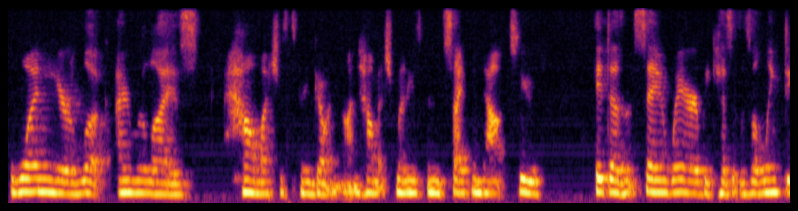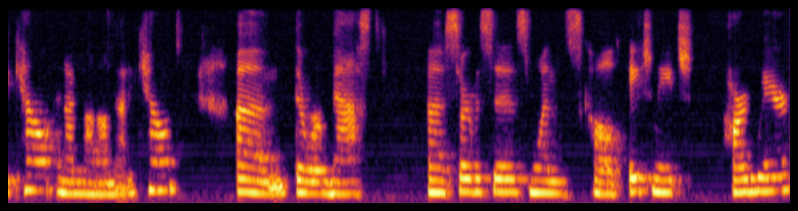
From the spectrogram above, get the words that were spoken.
one year look, I realize how much has been going on, how much money's been siphoned out to. It doesn't say where because it was a linked account and I'm not on that account. Um, there were masked uh, services. One's called H and H Hardware.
